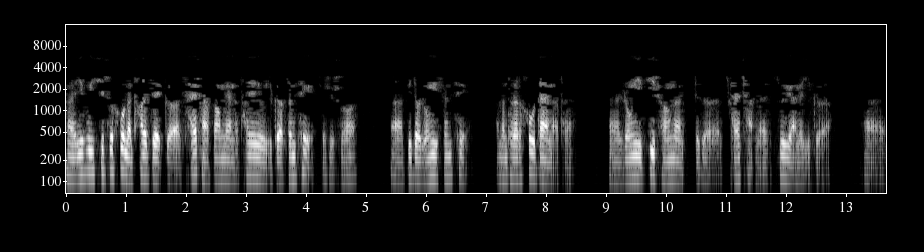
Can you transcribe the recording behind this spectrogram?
呃，一夫一妻之后呢，他的这个财产方面呢，他也有一个分配，就是说，呃，比较容易分配。那么他的后代呢，他呃容易继承呢这个财产的资源的一个呃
